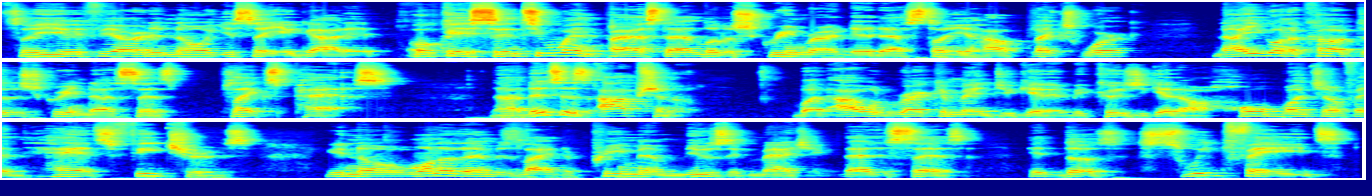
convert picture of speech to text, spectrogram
So you, if you already know, you say you got it. Okay, since you went past that little screen right there that's telling you how Plex work, now you're going to come up to the screen that says Plex Pass. Now this is optional, but I would recommend you get it because you get a whole bunch of enhanced features. You know, one of them is like the premium music magic that it says it does sweet fades,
